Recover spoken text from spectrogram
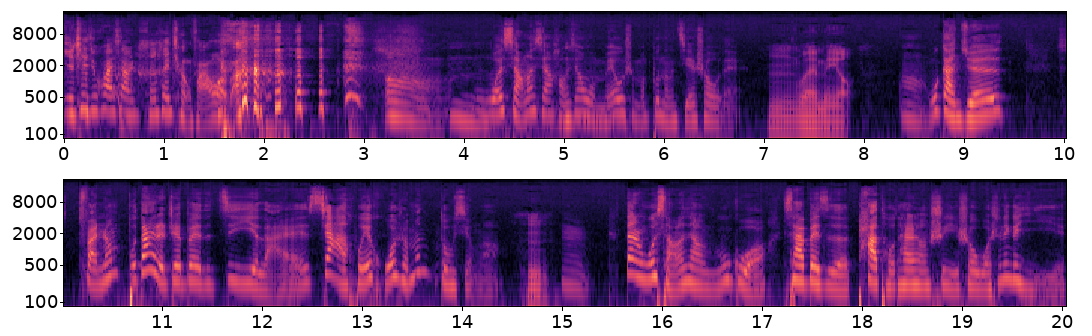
你这句话像狠狠惩罚我吧？”嗯嗯我想了想，好像我没有什么不能接受的。哎嗯，我也没有，嗯，我感觉反正不带着这辈子记忆来，下回活什么都行啊。嗯嗯，但是我想了想，如果下辈子怕投胎成食蚁兽，我是那个蚁，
